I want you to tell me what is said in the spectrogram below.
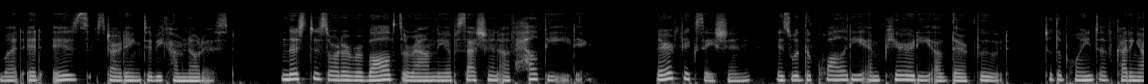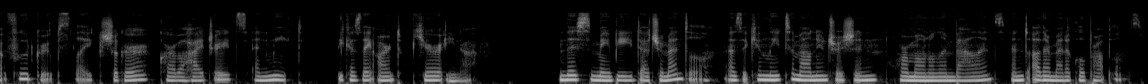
but it is starting to become noticed. This disorder revolves around the obsession of healthy eating. Their fixation is with the quality and purity of their food to the point of cutting out food groups like sugar, carbohydrates, and meat because they aren't pure enough. This may be detrimental as it can lead to malnutrition, hormonal imbalance, and other medical problems.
